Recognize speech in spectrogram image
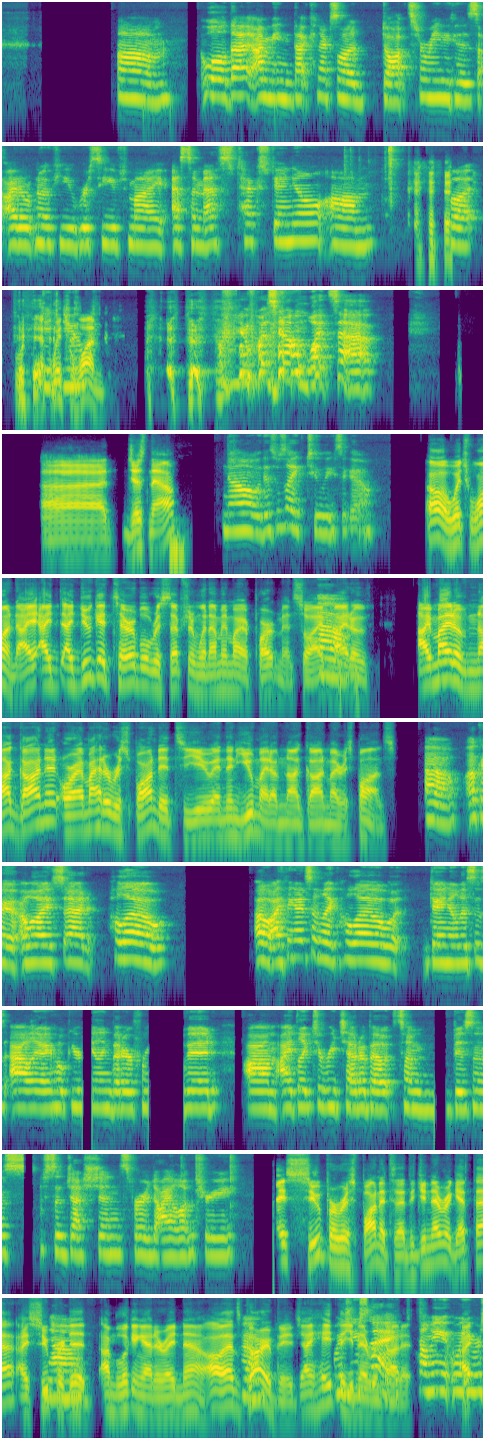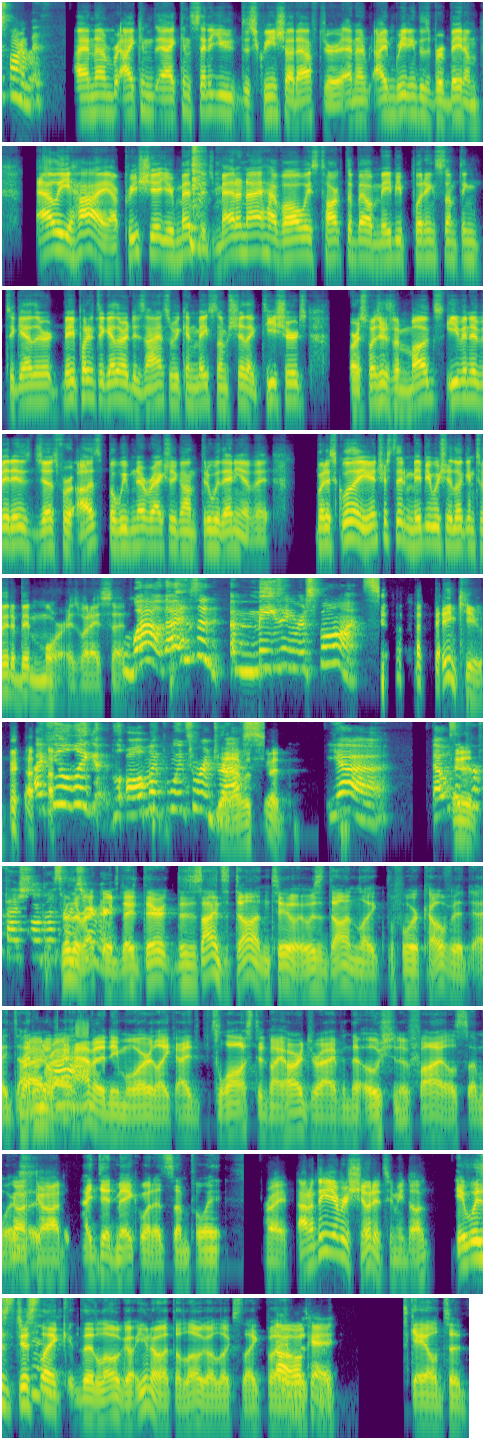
Um. Well, that I mean that connects a lot of dots for me because I don't know if you received my SMS text, Daniel. Um, but Did Which you? one? it wasn't on WhatsApp. Uh, just now? No, this was like two weeks ago. Oh, which one? I, I I do get terrible reception when I'm in my apartment, so I Oh. might have I might have not gotten it, or I might have responded to you, and then you might have not gotten my response. Oh, okay. Well, I said hello. Oh, I think I said like hello, Daniel. This is Allie. I hope you're feeling better from COVID. Um, I'd like to reach out about some business suggestions for a dialogue tree. I super responded to that. Did you never get that? I super No. did. I'm looking at it right now. Oh, that's Oh. garbage. I hate What'd that you, you, never say? got it. Tell me what I- you responded with. And I'm, I can I can send you the screenshot after, and I'm, I'm reading this verbatim. Ali, hi, appreciate your message. Matt and I have always talked about maybe putting something together, maybe putting together a design so we can make some shit like t-shirts or sweatshirts and mugs, even if it is just for us. But we've never actually gone through with any of it. But it's cool that you're interested. Maybe we should look into it a bit more, is what I said. Wow, that is an amazing response. Thank you. I feel like all my points were Yeah, that was addressed. good. Yeah, that was And like it- professional For the service. record, they're, they're, the design's done too. It was done like before COVID. I, I don't know right. if I have it anymore. Like I it's lost in my hard drive in the ocean of files somewhere. oh God. I did make one at some point. Right. I don't think you ever showed it to me, dog. It was just like the logo. You know what the logo looks like, but it Oh, was, okay. like, scaled to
